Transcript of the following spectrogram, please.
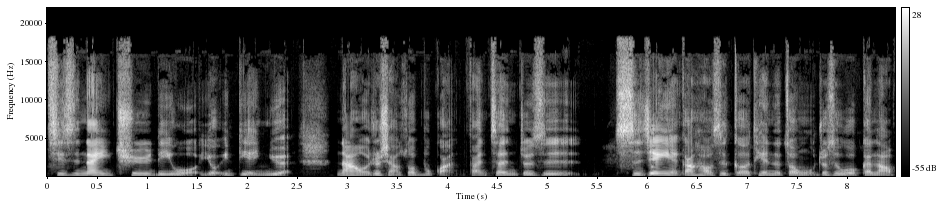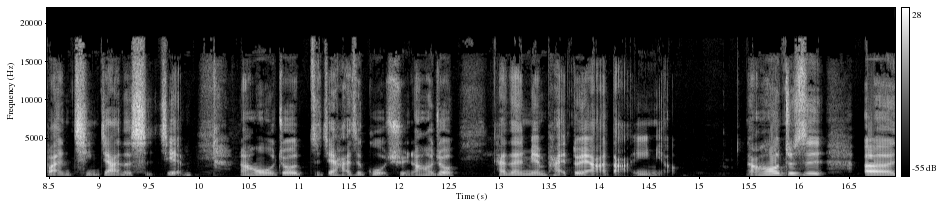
其实那一区离我有一点远，那我就想说，不管反正就是时间也刚好是隔天的中午，就是我跟老板请假的时间，然后我就直接还是过去，然后就他在那边排队啊打疫苗，然后就是呃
